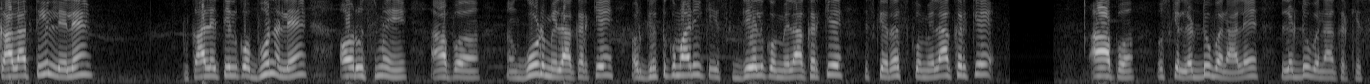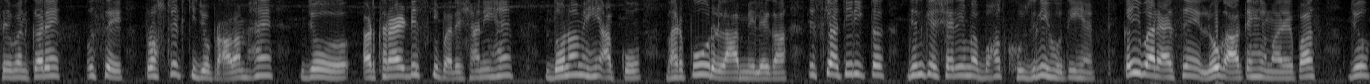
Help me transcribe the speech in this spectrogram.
काला तिल ले लें, काले तिल को भुन लें और उसमें आप गुड़ मिला करके और घृत कुमारी के इस जेल को मिला करके इसके रस को मिला करके आप उसके लड्डू बना लें। लड्डू बना करके सेवन करें। उससे प्रोस्टेट की जो प्रॉब्लम है जो अर्थराइटिस की परेशानी है, दोनों में ही आपको भरपूर लाभ मिलेगा। इसके अतिरिक्त जिनके शरीर में बहुत खुजली होती है, कई बार ऐसे लोग आते हैं हमारे पास जो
